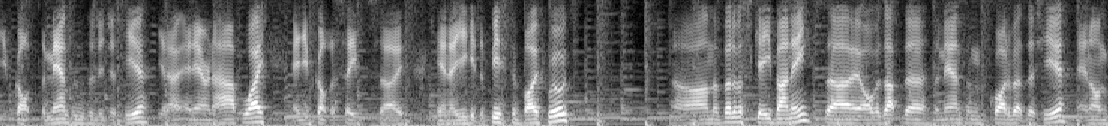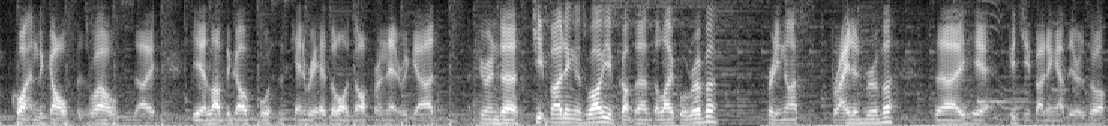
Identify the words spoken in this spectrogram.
You've got the mountains that are just here, you know, an hour and a half away, and you've got the sea. So, you know, you get the best of both worlds. I'm a bit of a ski bunny, so I was up the, the mountain quite a bit this year, and I'm quite into golf as well. So, yeah, love the golf courses. Canterbury has a lot to offer in that regard. If you're into jet boating as well, you've got the, the local river, pretty nice braided river. So, yeah, good jet boating up there as well.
